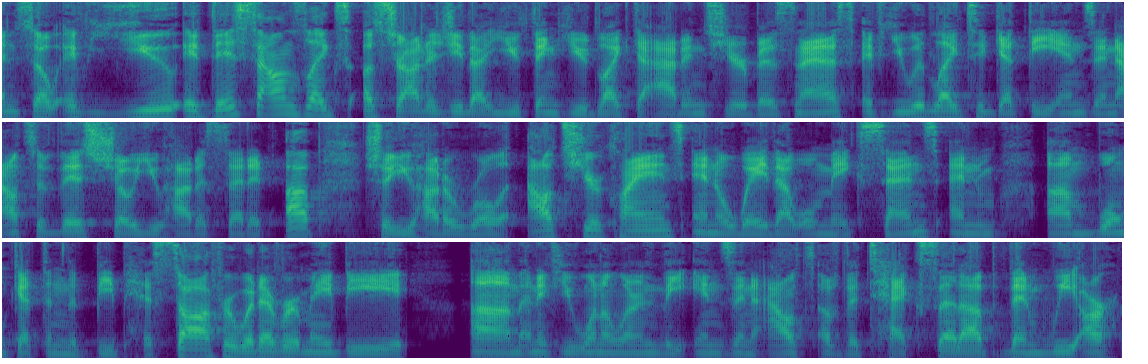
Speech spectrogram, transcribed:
And so if you, if this sounds like a strategy that you think you'd like to add into your business, if you would like to get the ins and outs of this, show you how to set it up, show you how to roll it out to your clients in a way that will make sense and um, won't get them to be pissed off or whatever it may be. Um, and if you want to learn the ins and outs of the tech setup, then we are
